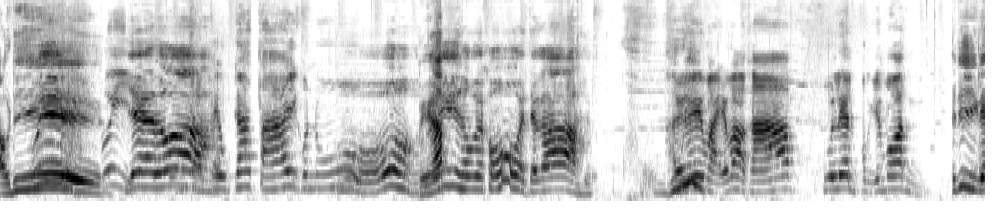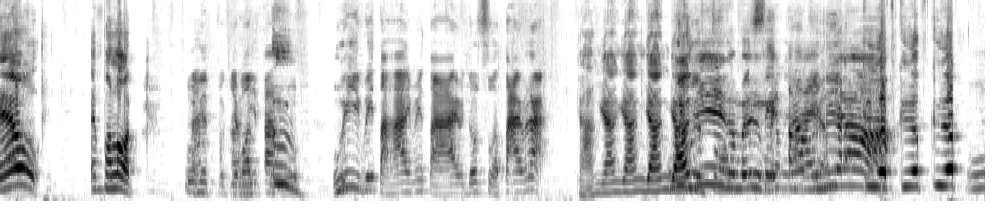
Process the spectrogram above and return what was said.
เอาดีอุ้ยอุ้ยแย่แล้วอะไข่หกก้าตายคนดูโอ้โหเฮ้ยครับเฮ้ยทำไมเขาโหดจังอะเฮ้ยไหวเปล่าครับ ผู้เล่นโปเกมอนไอ้นี่อีกแล้วแอมพอลอดผู้เล่นโปเกมอนตามอื้ออุ้ยไม่ตายไม่ตายโดนสวนตายไปน่ะยังยังยังยังยังอุ้ยทำไมถึงไม่ตายเนี่ยเกือบเกือบเกือบโอ้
